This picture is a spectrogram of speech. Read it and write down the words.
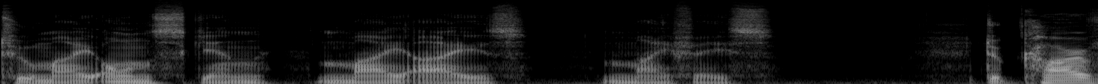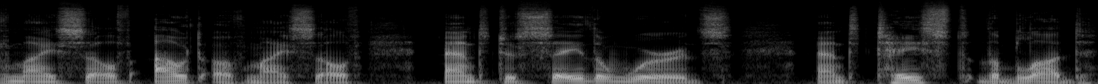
to my own skin, my eyes, my face. To carve myself out of myself, and to say the words, and taste the blood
